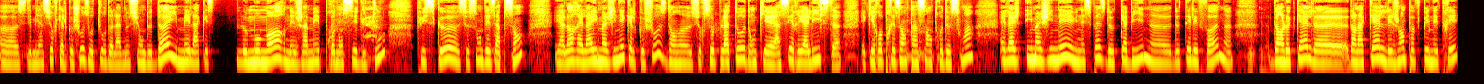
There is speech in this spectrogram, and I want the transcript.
Euh, c'est bien sûr quelque chose autour de la notion de deuil, mais la question le mot mort n'est jamais prononcé du tout, puisque ce sont des absents. Et alors, elle a imaginé quelque chose dans, sur ce plateau, donc qui est assez réaliste et qui représente un centre de soins. Elle a imaginé une espèce de cabine euh, de téléphone dans lequel, euh, dans laquelle les gens peuvent pénétrer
